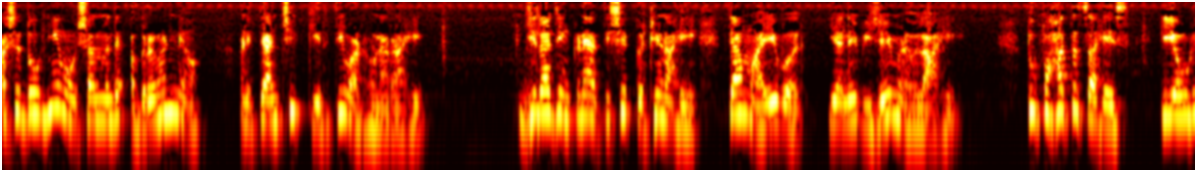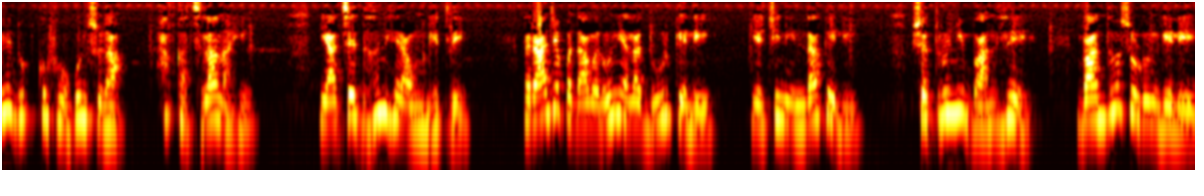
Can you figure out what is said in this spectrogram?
असे दोन्ही वंशांमध्ये अग्रगण्य आणि त्यांची कीर्ती वाढवणार आहे. जिला जिंकणे अतिशय कठीण आहे त्या मायेवर याने विजय मिळवला आहे. तू पाहतच आहेस की एवढे दुःख भोगून सुद्धा हा कचला नाही. याचे धन हिरावून घेतले. राजपदावरून याला दूर केले याची निंदा केली. शत्रूंनी बांधले बांधव सोडून गेले.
